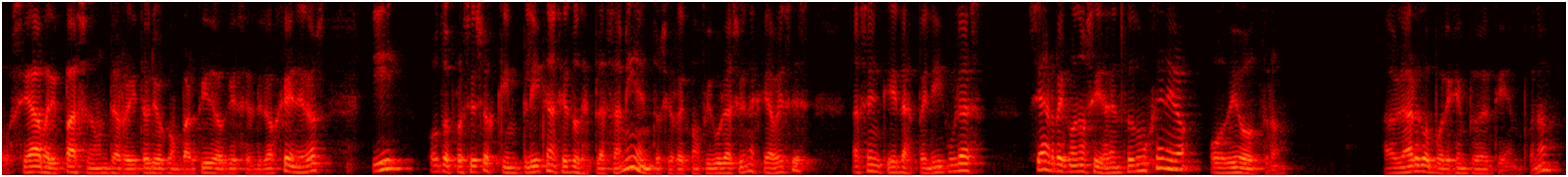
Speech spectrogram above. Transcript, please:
o se abre paso en un territorio compartido que es el de los géneros, y otros procesos que implican ciertos desplazamientos y reconfiguraciones que a veces hacen que las películas sean reconocidas dentro de un género o de otro, a lo largo, por ejemplo, del tiempo. ¿no?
